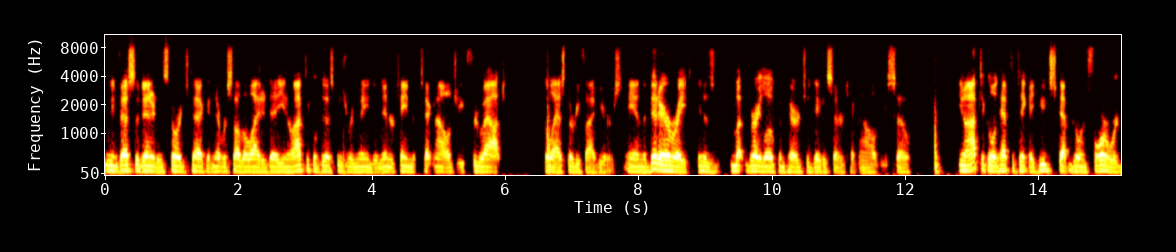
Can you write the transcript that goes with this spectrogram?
we invested in it in StorageTek. It never saw the light of day. You know, optical disc has remained an entertainment technology throughout the last 35 years. And the bit error rate is very low compared to data center technology. So, you know, optical would have to take a huge step going forward.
